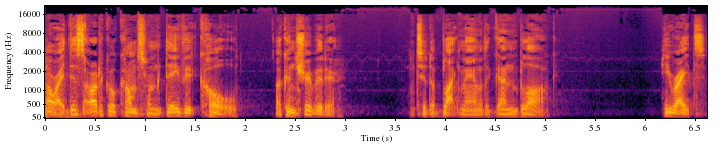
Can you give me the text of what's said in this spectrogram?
All right, this article comes from David Cole, a contributor to the Black Man with a Gun blog. He writes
